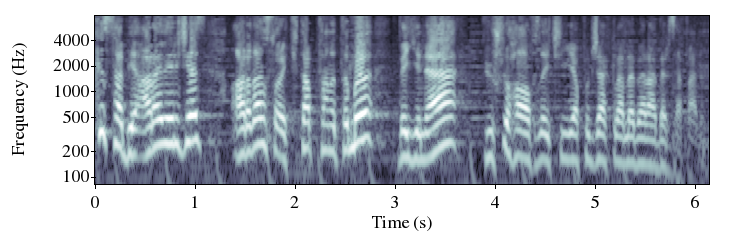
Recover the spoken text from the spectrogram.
kısa bir ara vereceğiz. Aradan sonra kitap tanıtımı ve yine güçlü hafıza için yapılacaklarla beraberiz efendim.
